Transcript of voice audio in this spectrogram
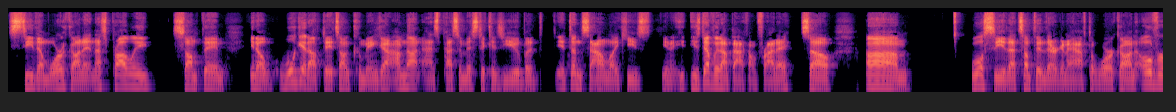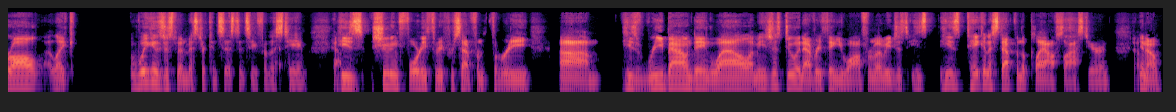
see them work on it. And that's probably something, you know, we'll get updates on Kuminga. I'm not as pessimistic as you, but it doesn't sound like he's, you know, he's definitely not back on Friday. So, um, we'll see. That's something they're going to have to work on. Overall, like Wiggins just been Mr. Consistency for this team. Yeah. He's shooting 43% from three. Um, he's rebounding well. I mean, he's just doing everything you want from him. He just he's he's taken a step from the playoffs last year, and yeah. you know,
